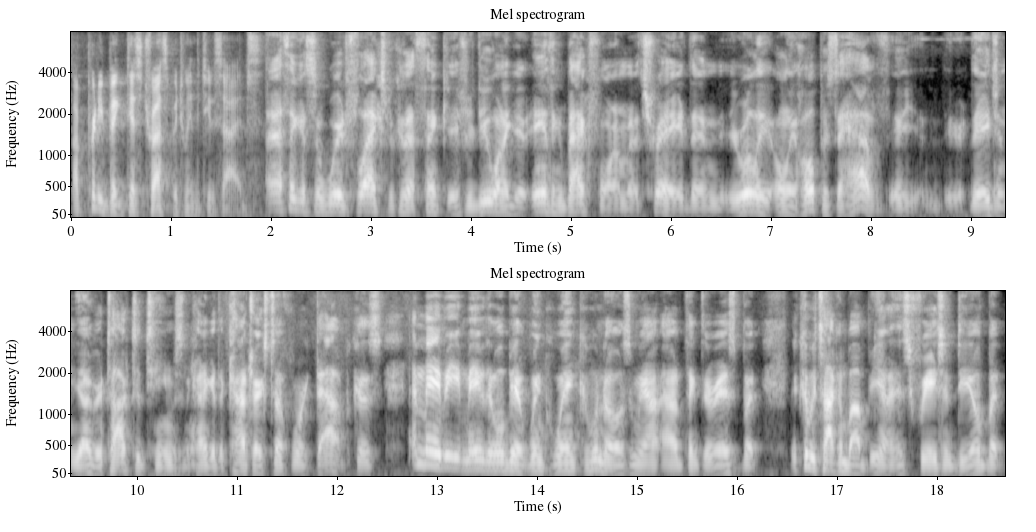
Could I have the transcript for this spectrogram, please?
a pretty big distrust between the two sides. I think it's a weird flex because I think if you do want to get anything back for him in a trade, then your really only hope is to have the agent Younger talk to teams and kind of get the contract stuff worked out. Because and maybe maybe there will be a wink wink. Who knows? I mean, I, I don't think there is, but they could be talking about you know his free agent deal. But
